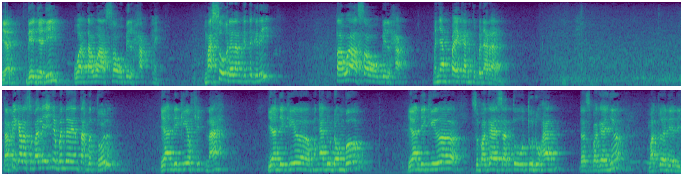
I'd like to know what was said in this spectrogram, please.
ya dia jadi watawasau bil haq ni. Masuk dalam kategori tawasau bil haq menyampaikan kebenaran. Tapi kalau sebaliknya benda yang tak betul yang dikira fitnah yang dikira mengadu domba yang dikira sebagai satu tuduhan dan sebagainya maka dia di,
